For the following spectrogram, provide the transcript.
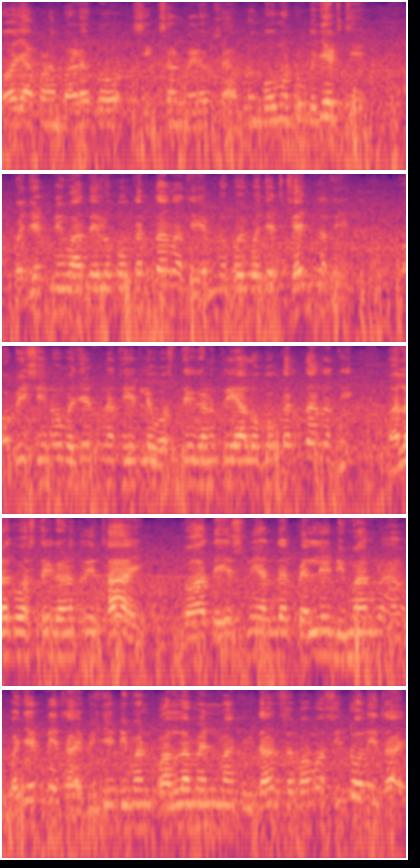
તો જ આપણા બાળકો શિક્ષણ મેળવશે. આપણું બહુ મોટું બજેટ છે. બજેટની વાત એ લોકો કરતા નથી. એમનું કોઈ બજેટ છે જ નથી. ઓબીસીનું બજેટ નથી એટલે વસ્તી ગણતરી આ લોકો કરતા નથી. અલગ વસ્તી ગણતરી થાય તો આ દેશની અંદર પહેલી ડિમાન્ડ બજેટની થાય. બીજી ડિમાન્ડ પાર્લામેન્ટમાં, વિધાનસભામાં સીટોની થાય.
